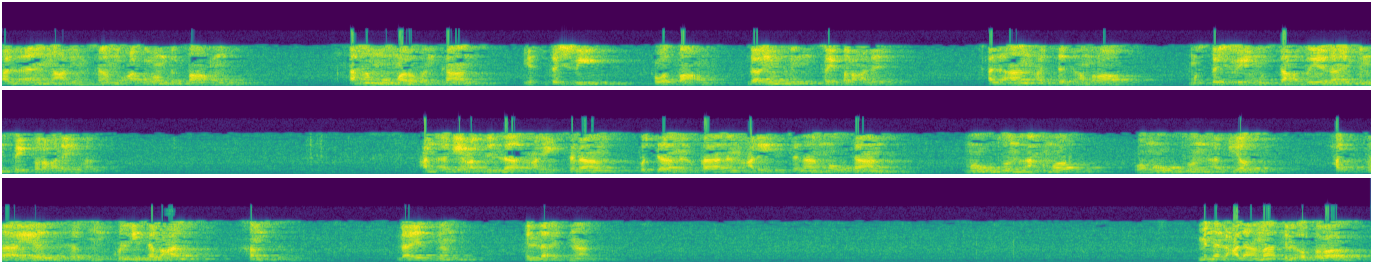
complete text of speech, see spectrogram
الآن عليهم السلام يعبرون بالطاعون. أهم مرض كان يستشفي هو الطاعون. لا يمكن السيطرة عليه. الآن عدة أمراض مستشفية مستعصية لا يمكن السيطرة عليها. عن أبي عبد الله عليه السلام قدام القائم عليه السلام موتان. موت أحمر وموت أبيض حتى يذهب من كل سبعة خمسة. لا يسلم إلا اثنان. من العلامات الأخرى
